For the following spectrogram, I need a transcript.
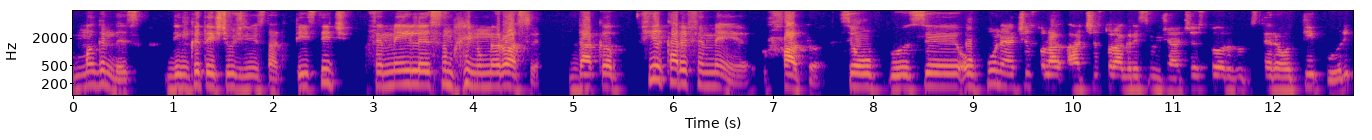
mă gândesc, din câte știu și din statistici, femeile sunt mai numeroase. Dacă fiecare femeie, fată, se, op- se opune acestor, acestor agresiuni și acestor stereotipuri,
